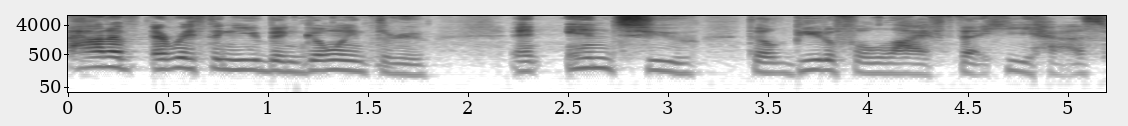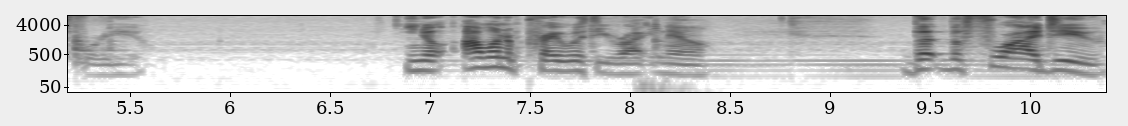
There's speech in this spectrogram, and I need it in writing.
out of everything you've been going through, and into the beautiful life that He has for you. You know, I want to pray with you right now. But before I do,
